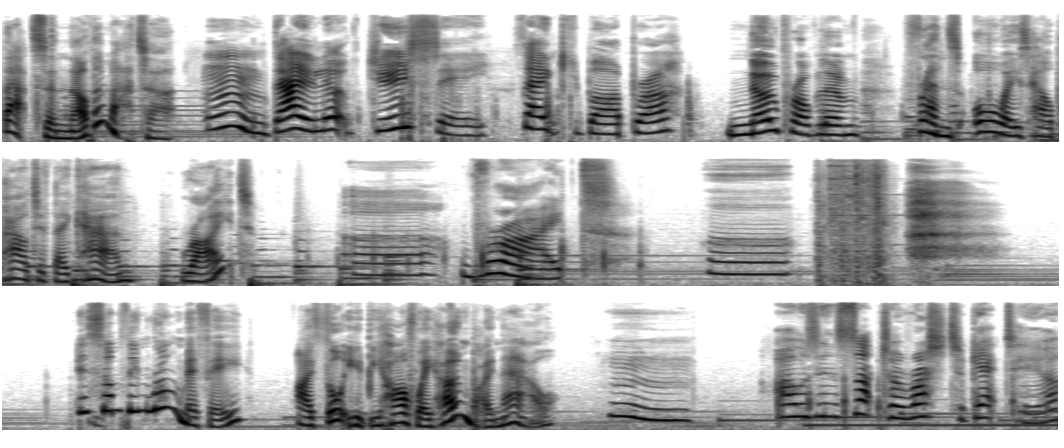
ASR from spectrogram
that's another matter. Mmm, they look juicy. Thank you, Barbara. No problem. Friends always help out if they can, right? Uh, right. Uh, Is something wrong, Miffy? I thought you'd be halfway home by now. hmm. I was in such a rush to get here,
